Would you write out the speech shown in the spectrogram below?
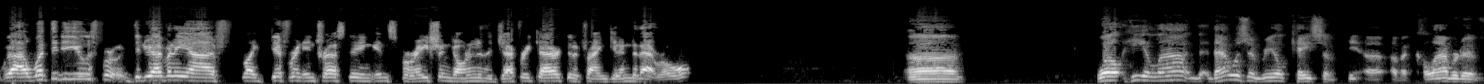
Well, what did you use for? Did you have any uh, like different, interesting inspiration going into the Jeffrey character to try and get into that role? Uh, well, he allowed that was a real case of uh, of a collaborative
